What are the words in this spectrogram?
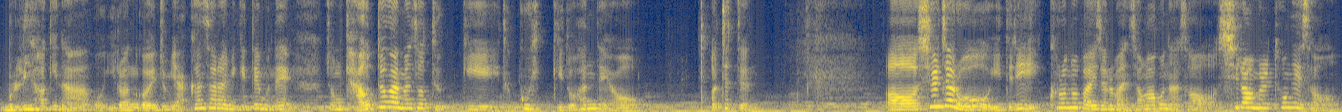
물리학이나 뭐 이런 거엔 좀 약한 사람이기 때문에 좀 갸우뚱하면서 듣기 듣고 있기도 한데요. 어쨌든 어, 실제로 이들이 크로노바이저를 완성하고 나서 실험을 통해서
